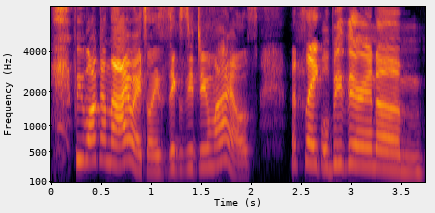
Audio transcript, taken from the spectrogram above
if we walk on the highway, it's only 62 miles. That's like we'll be there in um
